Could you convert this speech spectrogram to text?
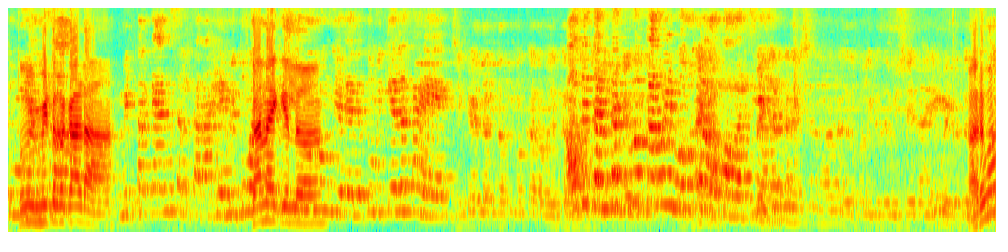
तुम्ही मीटर काढा. मीटर कॅन्सल करा. हे मी का नाही केलं? तुम्ही केलं काय अरे वा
